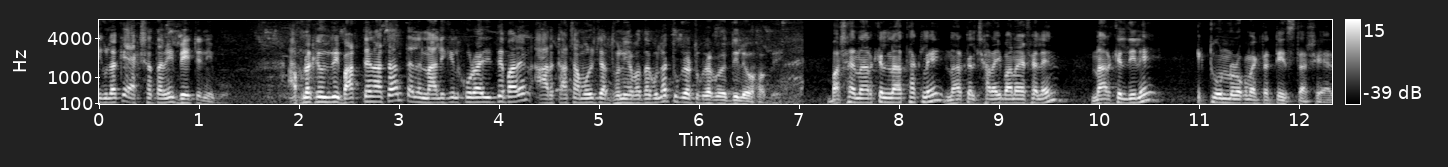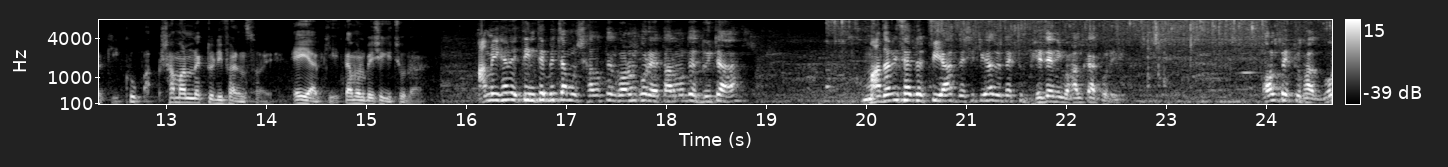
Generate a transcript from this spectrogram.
এগুলাকে একসাথে আমি বেটে নিব। আপনাকে যদি বাড়তে না চান তাহলে নারিকেল কোড়াই দিতে পারেন আর কাঁচামরিচ আর ধনিয়া পাতাগুলো টুকরা টুকরা করে দিলেও হবে। বাসায় নারকেল না থাকলে নারকেল ছাড়াই বানায় ফেলেন। নারকেল দিলে একটু অন্যরকম একটা টেস্ট আসে আর কি। খুব সামান্য একটু ডিফারেন্স হয়। এই আর কি, তেমন বেশি কিছু না। আমি এখানে তিন টেবিল চামচ সাদা তেল গরম করে তার মধ্যে দুইটা মাঝারি সাইজের পেঁয়াজ, দেশি পেঁয়াজ, ওটা একটু ভেজে নিব হালকা করে। অল্প একটু ভাজবো,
